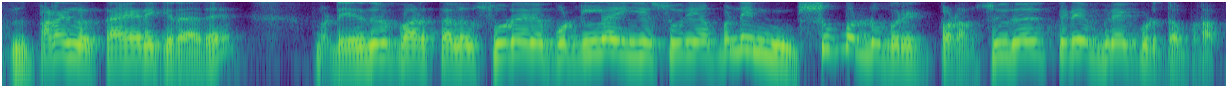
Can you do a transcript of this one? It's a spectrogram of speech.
அந்த படங்கள் தயாரிக்கிறாரு. பட் எதிர்பார்த்த அளவு சூர்யா போட்டில் இங்கே சூர்யா பண்ணி சூப்பர் டூப்பர் ஹிட் படம். சூர்யாவுக்கு பெரிய பிரேக் கொடுத்த படம்.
